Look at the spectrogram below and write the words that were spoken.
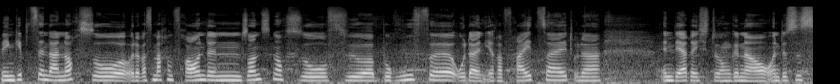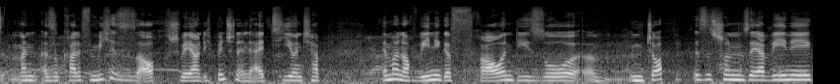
wen gibt es denn da noch so oder was machen Frauen denn sonst noch so für Berufe oder in ihrer Freizeit oder In der Richtung, genau. Und es ist, man, also gerade für mich ist es auch schwer und ich bin schon in der IT und ich habe immer noch wenige Frauen, die so ähm, im Job ist es schon sehr wenig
